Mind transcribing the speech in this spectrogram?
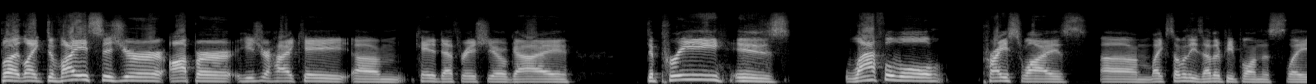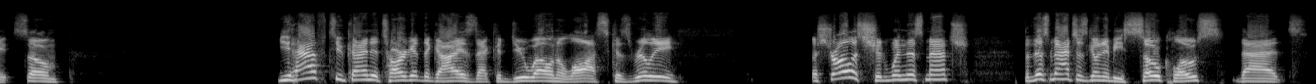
but like Device is your AWPer. He's your high K um, K to death ratio guy. dupreeh is laughable price wise, um, like some of these other people on this slate. So you have to kind of target the guys that could do well in a loss because really, Astralis should win this match, but this match is going to be so close that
